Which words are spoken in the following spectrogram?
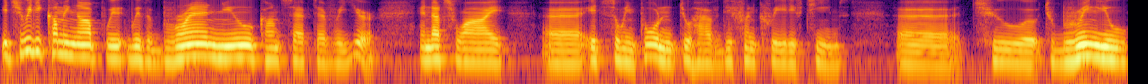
it's really coming up with, with a brand new concept every year. And that's why uh, it's so important to have different creative teams uh, to, to bring you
